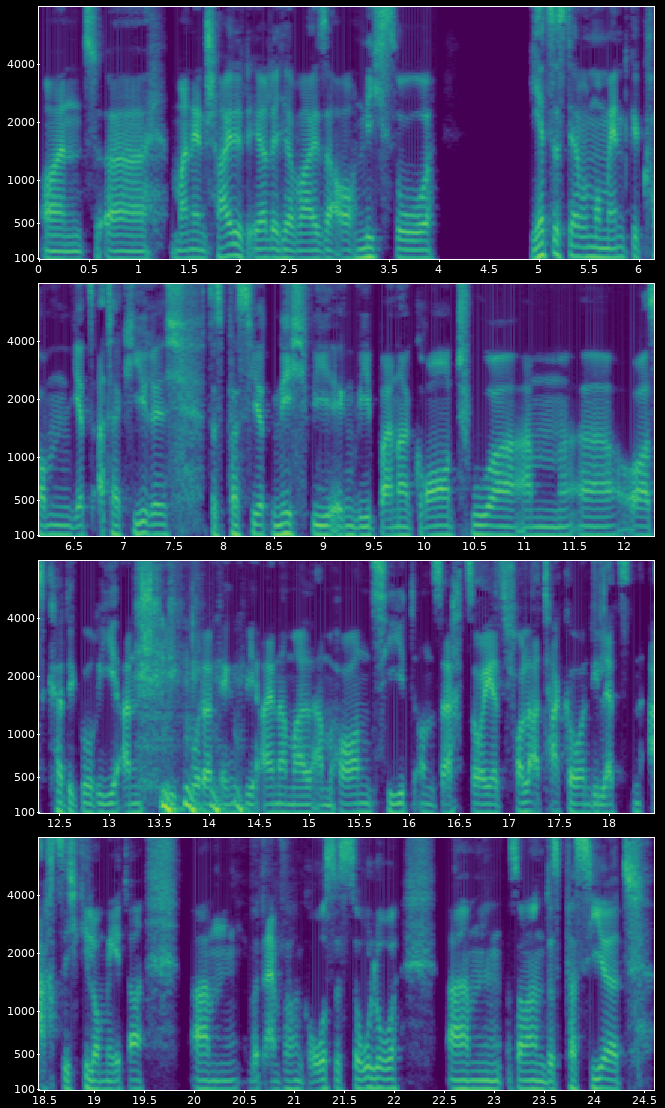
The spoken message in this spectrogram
Und äh, man entscheidet ehrlicherweise auch nicht so, jetzt ist der Moment gekommen, jetzt attackiere ich. Das passiert nicht wie irgendwie bei einer Grand Tour am äh, Ors-Kategorie Anstieg, wo dann irgendwie einer mal am Horn zieht und sagt, so jetzt voll Attacke und die letzten 80 Kilometer ähm, wird einfach ein großes Solo, ähm, sondern das passiert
